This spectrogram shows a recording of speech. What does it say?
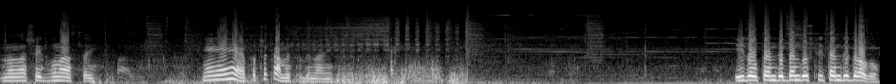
Na naszej 12. Nie, nie, nie, poczekamy sobie na nich. Idą tędy, będą szli tędy drogą.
